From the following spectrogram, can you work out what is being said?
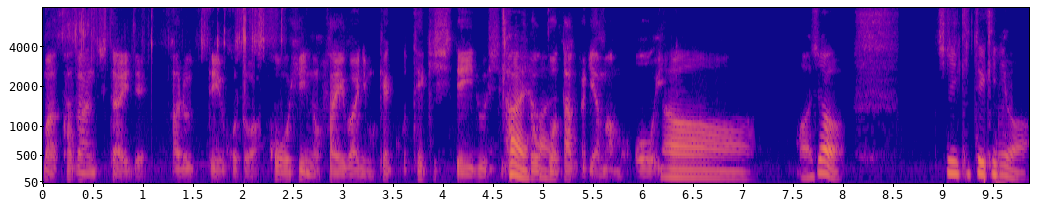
まあ火山地帯であるっていうことは、コーヒーの栽培にも結構適しているし、はいはい標高高い山も多い。ああ。あ、じゃあ、地域的には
